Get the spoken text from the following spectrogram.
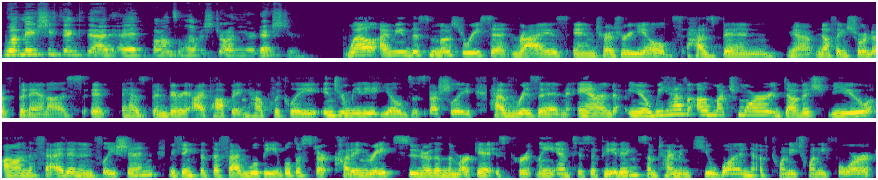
What makes you think that uh, bonds will have a strong year next year? Well, I mean, this most recent rise in treasury yields has been, you know, nothing short of bananas. It has been very eye popping how quickly intermediate yields, especially, have risen. And, you know, we have a much more dovish view on the Fed and inflation. We think that the Fed will be able to start cutting rates sooner than the market is currently anticipating, sometime in Q1 of 2024,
